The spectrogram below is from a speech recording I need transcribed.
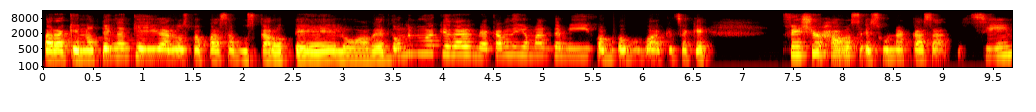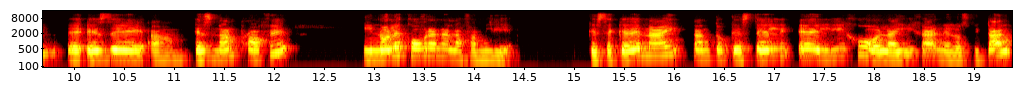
para que no tengan que llegar los papás a buscar hotel o a ver dónde me voy a quedar. Me acaban de llamar de mi hijo, que sé qué. Fisher House es una casa sin, eh, es de, um, es non-profit y no le cobran a la familia. Que se queden ahí, tanto que esté el, el hijo o la hija en el hospital,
